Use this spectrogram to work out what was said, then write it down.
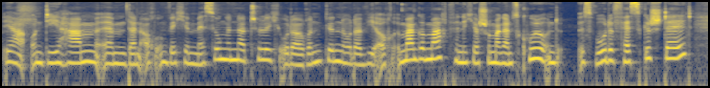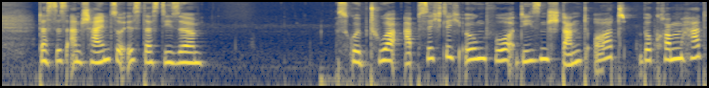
Ja, und die haben ähm, dann auch irgendwelche Messungen natürlich oder Röntgen oder wie auch immer gemacht. Finde ich ja schon mal ganz cool. Und es wurde festgestellt, dass es anscheinend so ist, dass diese Skulptur absichtlich irgendwo diesen Standort bekommen hat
